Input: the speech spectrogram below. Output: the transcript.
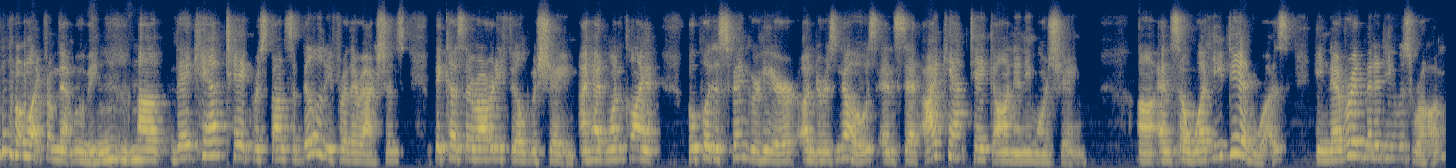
like from that movie. Mm-hmm, mm-hmm. Uh, they can't take responsibility for their actions because they're already filled with shame. I had one client who put his finger here under his nose and said, I can't take on any more shame. Uh, and so what he did was he never admitted he was wrong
